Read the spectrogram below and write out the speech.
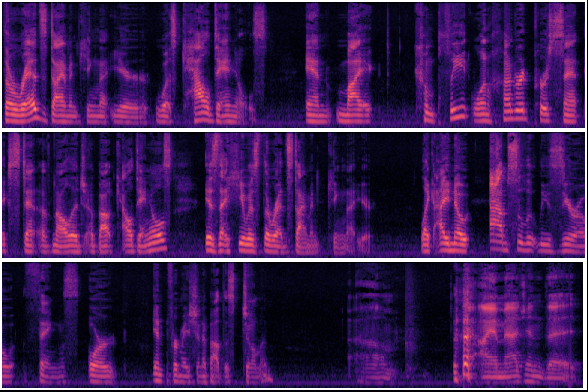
The Reds Diamond King that year was Kal Daniels. And my complete 100% extent of knowledge about Kal Daniels is that he was the Reds Diamond King that year. Like, I know absolutely zero things or information about this gentleman. Um, I imagine that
